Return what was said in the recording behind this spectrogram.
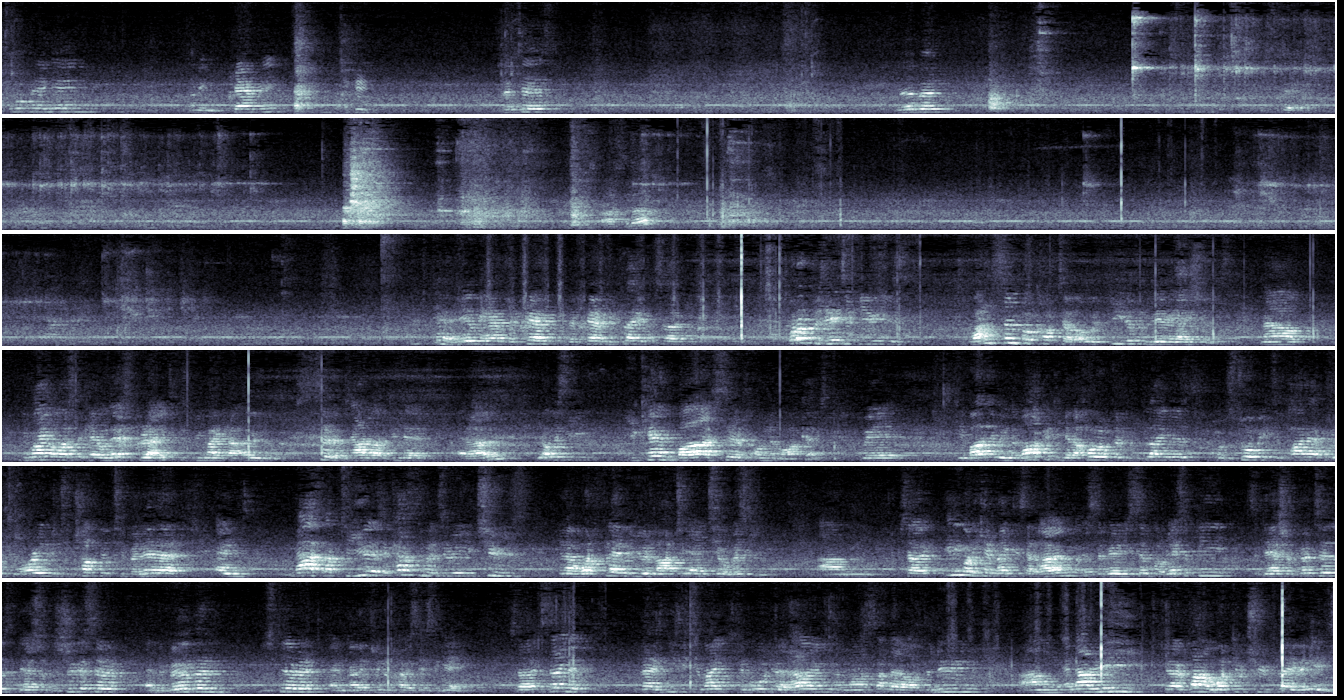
Strawberry again. I mean cranberry. Bitters. Bourbon. Stir. Spice it up. Okay, here we have the cranberry flavour. So what I've presented to you is one simple cocktail with three different variations. Now, you might ask, okay, well that's great because we make our own syrups. How do I do that at home? You obviously, you can buy syrups on the market where you buy them in the market, you get a whole lot of different flavours, from strawberry to pineapple to orange to chocolate to vanilla, and now it's up to you as a customer to really choose you know, what flavour you would like to add to your whiskey. Um, so anybody can make this at home. It's a very simple recipe. It's a dash of bitters, dash of the sugar syrup, and the bourbon. You stir it and go through the process again. So it's saying that you know, it's easy to make. You can order at home on a Sunday afternoon. Um, and now really, you know, find out what your true flavour is.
